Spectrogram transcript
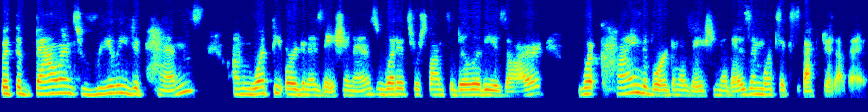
But the balance really depends on what the organization is, what its responsibilities are, what kind of organization it is and what's expected of it.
